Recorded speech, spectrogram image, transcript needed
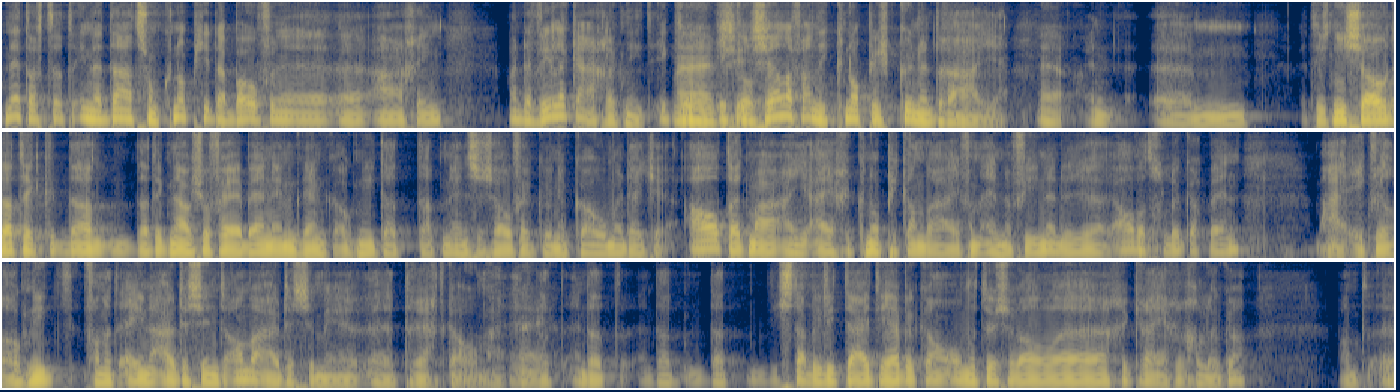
net of dat inderdaad zo'n knopje daarboven eh, eh, aanging. Maar dat wil ik eigenlijk niet. Ik wil, Nee, ik wil zelf aan die knopjes kunnen draaien. Ja. En ehm, het is niet zo dat ik, dat, dat ik nou zover ben. En ik denk ook niet dat, dat mensen zover kunnen komen. Dat je altijd maar aan je eigen knopje kan draaien van endorfine. Dat je altijd gelukkig bent. Maar ik wil ook niet van het ene uiterste in het andere uiterste meer eh, terechtkomen. En, dat, en dat, dat, dat, die stabiliteit die heb ik al ondertussen wel eh, gekregen, gelukkig. Want eh,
